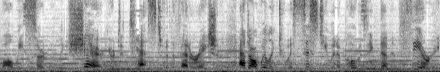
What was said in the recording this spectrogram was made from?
while we certainly share your detest for the Federation and are willing to assist you in opposing them in theory,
